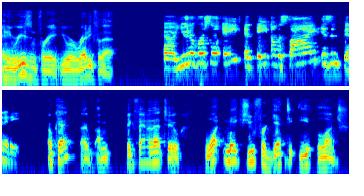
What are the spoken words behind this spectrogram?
Any reason for eight? You were ready for that. Uh, universal eight and eight on the side is infinity. Okay. I, I'm a big fan of that too. What makes you forget to eat lunch?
